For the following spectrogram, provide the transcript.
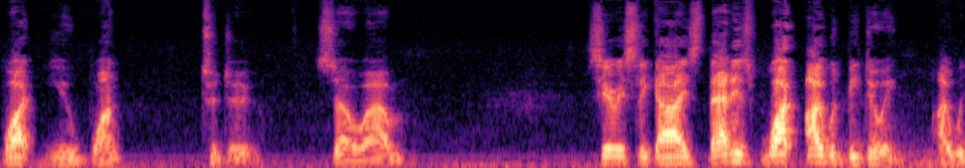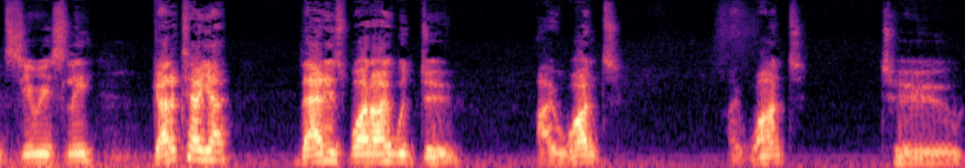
what you want to do. So, um, seriously, guys, that is what I would be doing. I would seriously, gotta tell you, that is what I would do. I want, I want to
